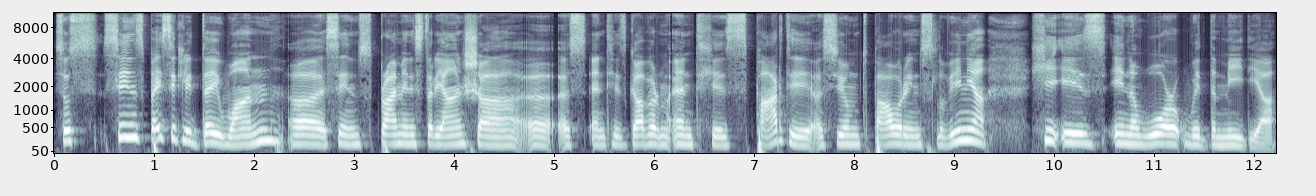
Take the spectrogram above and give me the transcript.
So, s- since basically day one, uh, since Prime Minister Janša uh, and his government and his party assumed power in Slovenia, he is in a war with the media.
